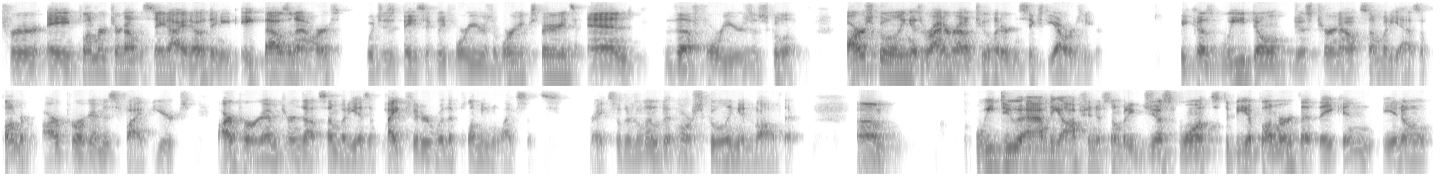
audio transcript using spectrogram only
for a plumber turn out in the state of Idaho, they need 8,000 hours, which is basically four years of work experience and the four years of schooling. Our schooling is right around 260 hours a year because we don't just turn out somebody as a plumber. Our program is five years. Our program turns out somebody as a pipe fitter with a plumbing license, right? So there's a little bit more schooling involved there. Um, we do have the option if somebody just wants to be a plumber that they can, you know,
